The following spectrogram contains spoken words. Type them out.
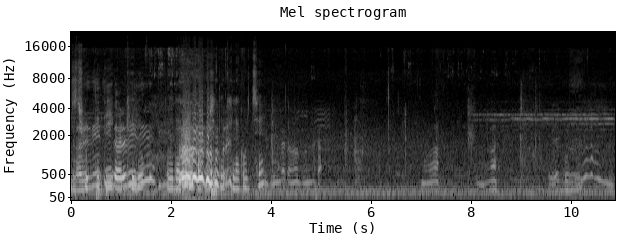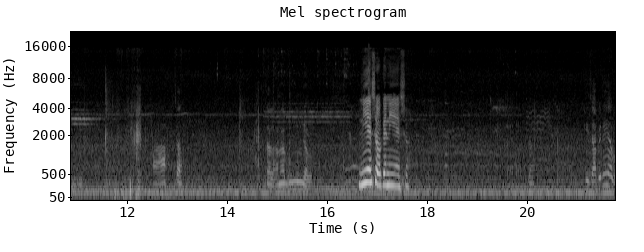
যে ছুটতে দিয়ে খেলুক। তো দেখো পাপার সাথেও খেলা করছে। বন্ধুটা চল। চল আমরা গুনগুন যাব। নিয়ে এসো ওকে নিয়ে এসো। কি চাপি নিয়ে যাব?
